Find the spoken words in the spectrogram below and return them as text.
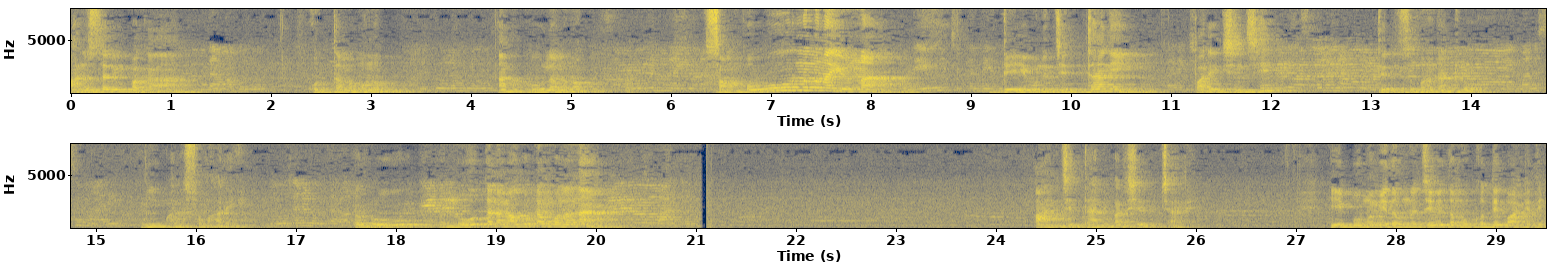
అనుసరింపక ఉత్తమమును అనుకూలమును సంపూర్ణమునై ఉన్న దేవుని చిత్తాన్ని పరీక్షించి తెలుసుకున్నట్లు మీ మనసు మారి. రూ నూతన మగుటం వలన ఆ చిత్తాన్ని పరిశీలించాలి. ఈ భూమి మీద ఉన్న జీవితము కొద్దిపాటిది.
